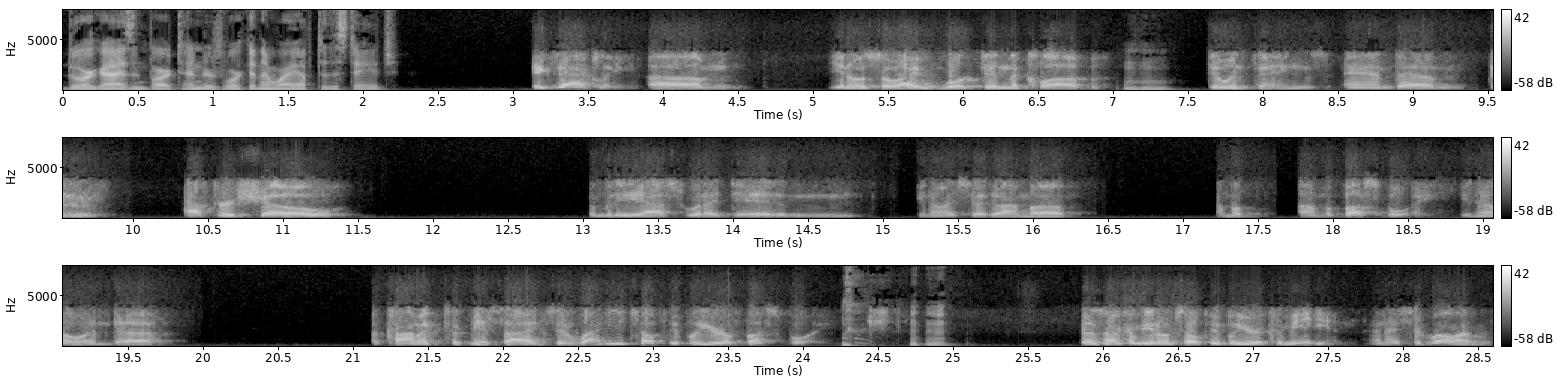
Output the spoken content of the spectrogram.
door guys and bartenders working their way up to the stage? Exactly. Um, you know, so I worked in the club mm-hmm. Doing things, and um, after a show, somebody asked what I did, and you know, I said I'm a, I'm a, I'm a busboy, you know, and uh, a comic took me aside and said, "Why do you tell people you're a busboy?" Because how come you don't tell people you're a comedian? And I said, "Well, I'm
